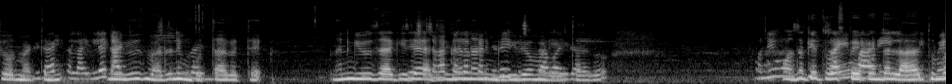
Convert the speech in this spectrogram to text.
ಶೋರ್ ಮಾಡ್ತೀನಿ. ನೀವು ಯೂಸ್ ಮಾಡಿದ್ರೆ ನಿಮ್ಗೆ ಗೊತ್ತಾಗುತ್ತೆ. ನನಗೆ ಯೂಸ್ ಆಗಿದೆ ಅದರಿಂದ ನಾನು ನಿಮ್ಗೆ ವಿಡಿಯೋ ಮಾಡಿ ಹೇಳ್ತಾ ಇರೋದು. ನೀವು ಅದಕ್ಕೆ ತೋರಿಸ್ಬೇಕು ಅಂತಲ್ಲ ತುಂಬ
